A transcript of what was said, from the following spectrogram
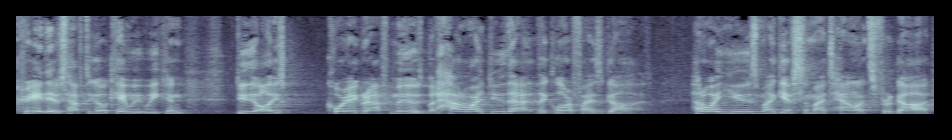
creatives have to go, okay, we, we can do all these choreographed moves, but how do I do that that glorifies God? How do I use my gifts and my talents for God?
